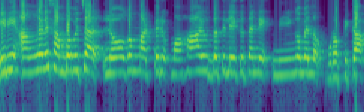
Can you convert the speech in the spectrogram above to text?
ഇനി അങ്ങനെ സംഭവിച്ചാൽ ലോകം മറ്റൊരു മഹായുദ്ധത്തിലേക്ക് തന്നെ നീങ്ങുമെന്ന് ഉറപ്പിക്കാം.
